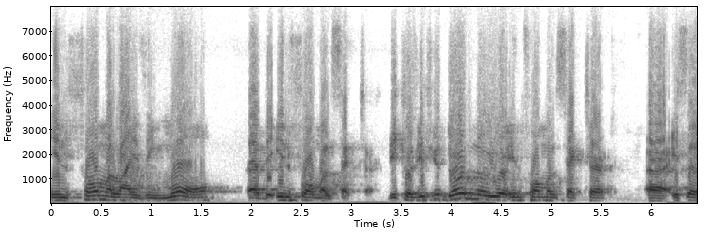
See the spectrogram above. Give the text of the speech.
in formalizing more uh, the informal sector. Because if you don't know your informal sector, uh, it's, a,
